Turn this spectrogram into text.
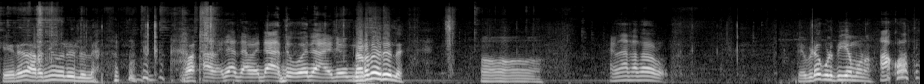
കയറിയത് അറിഞ്ഞു പോലും ഇല്ലല്ലോ. നടന്നു ആ. നടന്നോളൂ. എവിടെ കുളിപ്പിക്കാൻ പോണോ? ആ കുളത്ത്.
